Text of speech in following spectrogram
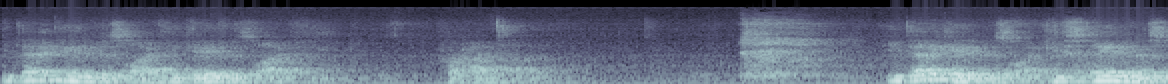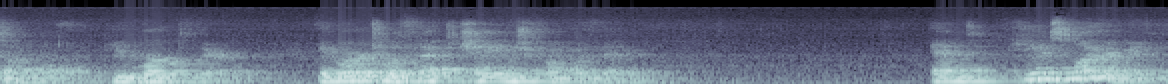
He dedicated his life, he gave his life for Hai Tahd. He dedicated his life, he stayed in Istanbul, he worked there in order to effect change from within. And he inspired me.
